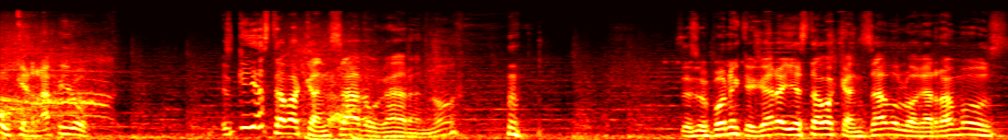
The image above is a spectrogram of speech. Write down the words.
Uh, qué rápido. Es que ya estaba cansado, Gara, ¿no? Se supone que Gara ya estaba cansado, lo agarramos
